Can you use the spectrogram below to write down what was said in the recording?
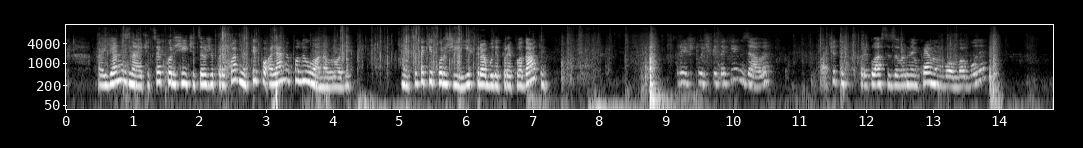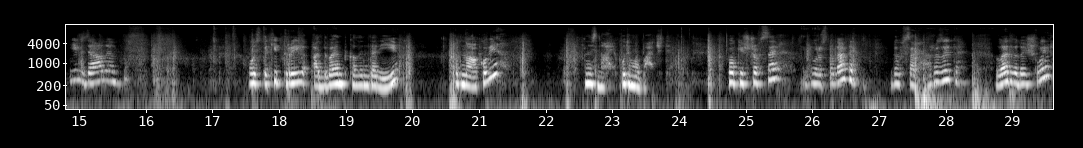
Е, Я не знаю, чи це коржі, чи це вже перекладне, типу Аля Наполеона вроді. Ні, це такі коржі, їх треба буде перекладати. Три штучки таких взяли. Бачите, перекласти заварним кремом бомба буде. І взяли ось такі три адвент-календарі. Однакові. Не знаю, будемо бачити. Поки що все. Йду розкладати, йду все грозити. Ледве дійшли.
